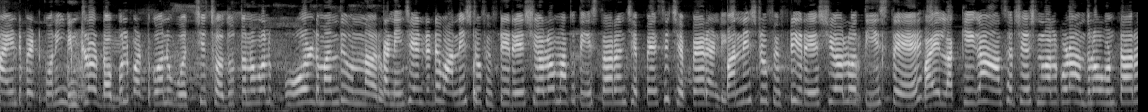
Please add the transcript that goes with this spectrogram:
మైండ్ పెట్టుకొని ఇంట్లో డబ్బులు పట్టుకొని వచ్చి చదువుతున్న వాళ్ళు బోల్డ్ మంది ఉన్నారు. అక్కడ నుంచి ఏంటంటే వన్ ఇస్ టు ఫిఫ్టీ రేషియోలో మాకు తీస్తారని చెప్పేసి చెప్పారండి. వన్ ఇస్ టు ఫిఫ్టీ రేషియోలో తీస్తే బై లక్కీగా ఆన్సర్ చేసిన వాళ్ళు కూడా అందులో ఉంటారు.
